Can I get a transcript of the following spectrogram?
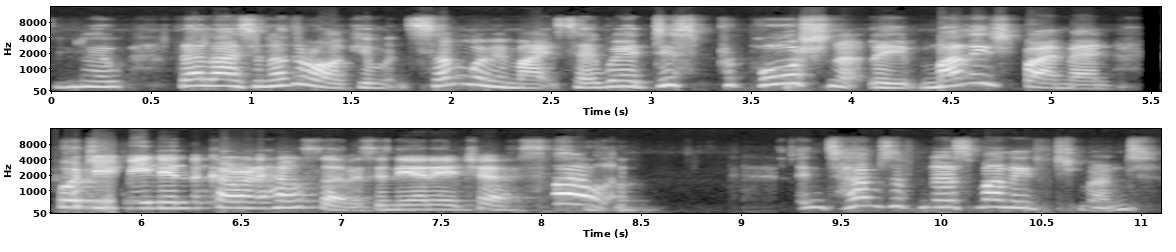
you know, there lies another argument. Some women might say we're disproportionately managed by men. What do you mean in the current health service in the NHS? Well, in terms of nurse management,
